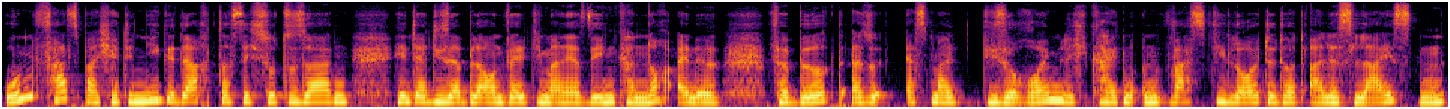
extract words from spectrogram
unfassbar. Ich hätte nie gedacht, dass sich sozusagen hinter dieser blauen Welt, die man ja sehen kann, noch eine verbirgt. Also erstmal diese Räumlichkeiten und was die Leute dort alles leisten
